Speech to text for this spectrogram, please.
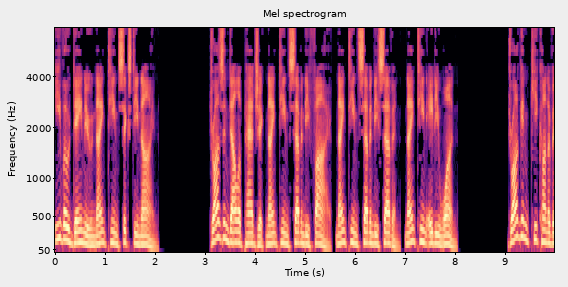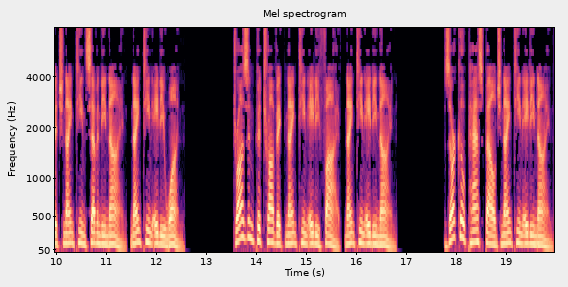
Ivo Daneu 1969 Drazen Dalipagic 1975, 1977, 1981 Dragan Kikanovic 1979, 1981 Drazen Petrovic 1985, 1989 Žarko Paspalj 1989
